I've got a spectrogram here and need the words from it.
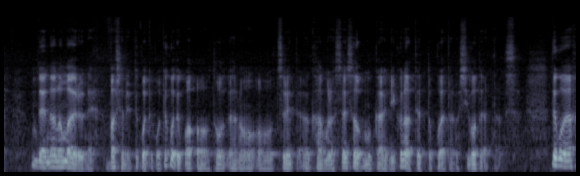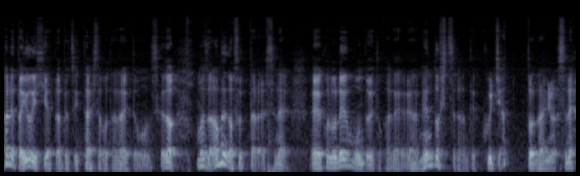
で7マイルね馬車でテコテコテコテコとあの連れて川村先生を迎えに行くのはテッド小谷田の仕事やったんです。でこれ晴れた良い日やったら別に大したことはないと思うんですけどまず雨が降ったらですね、えー、このレーモンドとかね粘土質なんでぐじゃっとなりますね。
